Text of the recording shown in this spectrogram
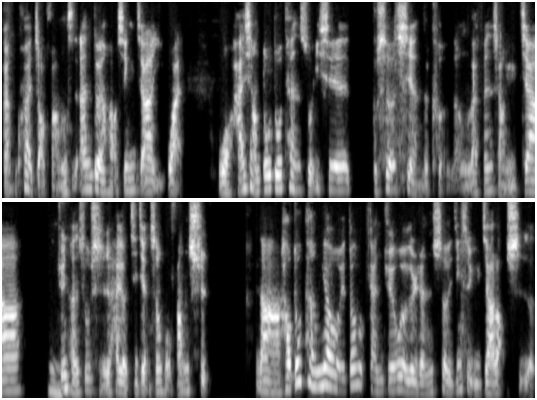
赶快找房子安顿好新家以外，我还想多多探索一些不设限的可能，来分享瑜伽、均衡素食，还有极简生活方式。那好多朋友也都感觉我有个人设已经是瑜伽老师了，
